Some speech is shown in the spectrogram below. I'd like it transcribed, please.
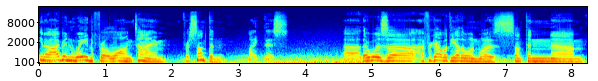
you know I've been waiting for a long time for something like this. Uh, there was uh, I forgot what the other one was. Something. Um,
